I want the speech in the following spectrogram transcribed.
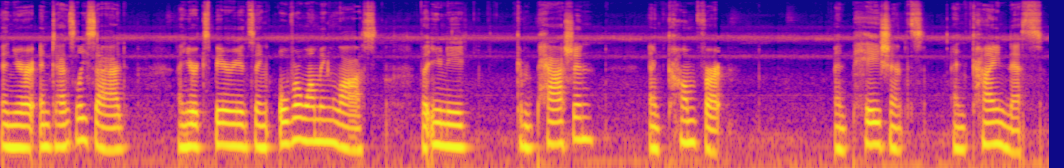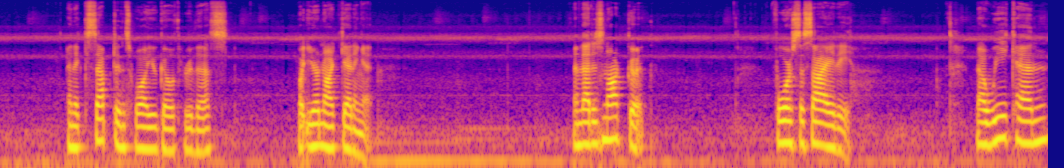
and you're intensely sad, and you're experiencing overwhelming loss, that you need compassion and comfort and patience and kindness and acceptance while you go through this, but you're not getting it. And that is not good for society. Now, we can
